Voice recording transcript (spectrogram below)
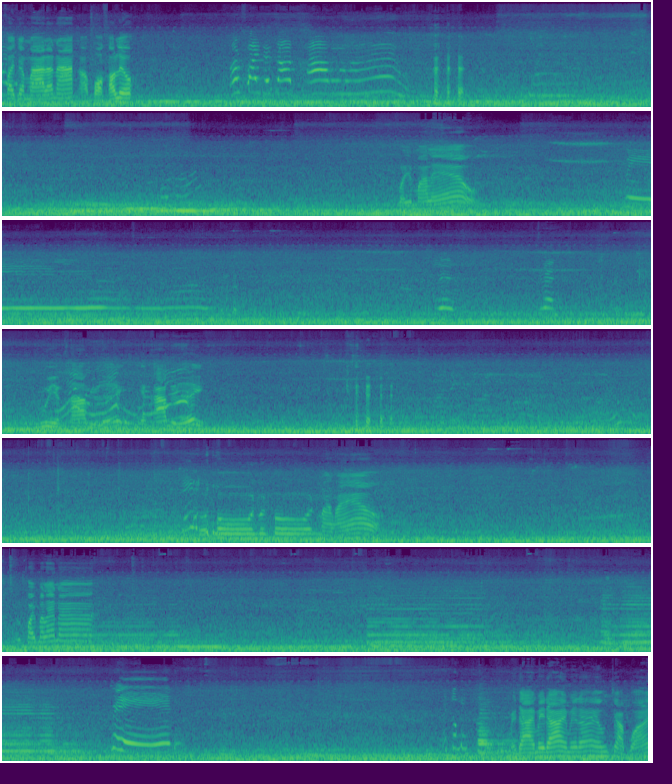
ถไฟจะมาแล้วนะเอาบอกเขาเร็วรถไฟจะจอดทางแล้วไฟจะมาแล้วเวเล่นเล่นอุ้ยยังข้ามอยู่เลย ยังข้ามอยู่เลย บนปูนบนปูนมาแล้วรถไฟมาแล้วนะ ไม่ได้ไม่ได้ไม่ได้ต้องจับไว้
